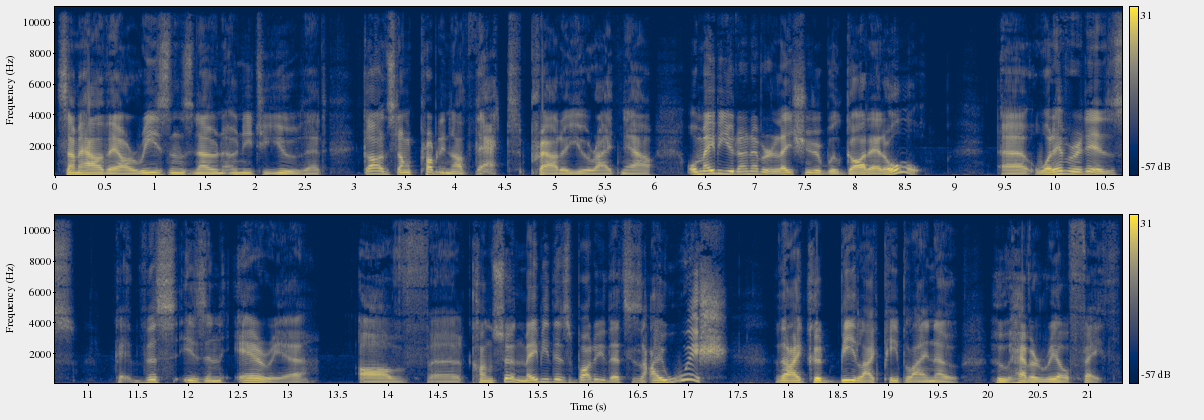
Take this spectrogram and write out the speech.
somehow there are reasons known only to you, that God's not probably not that proud of you right now, or maybe you don't have a relationship with God at all. Uh, whatever it is, okay, this is an area of uh, concern. Maybe there's a part of you that says, I wish that I could be like people I know who have a real faith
